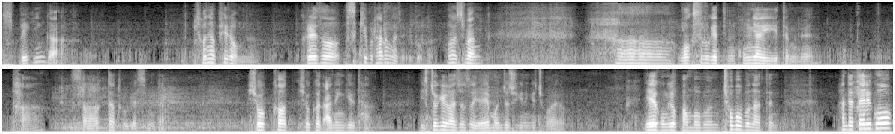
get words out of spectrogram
200인가 전혀 필요 없는. 그래서 스킵을 하는 거죠 이 부분. 그렇지만 아, 웍스루기 때문에 공략이기 때문에 다싹다 돌겠습니다. 쇼컷, 쇼컷 아닌 길 다. 이쪽에 가셔서 얘 먼저 죽이는 게 좋아요. 얘 공격 방법은 초보분한텐 한 대 때리고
